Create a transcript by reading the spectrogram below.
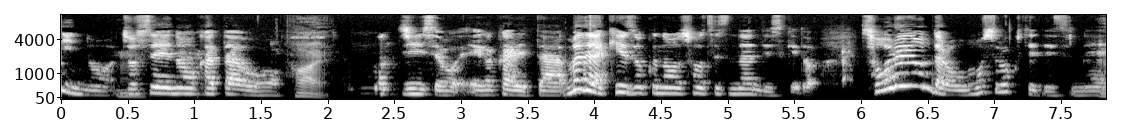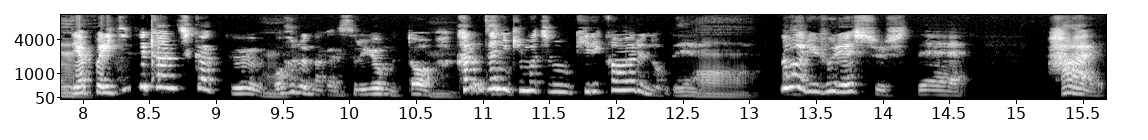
人の女性の方を、はい。人生を描かれた、まだ継続の小説なんですけど、それ読んだら面白くてですね、うんやっぱり1時間近くうんお風呂の中でそれ読むと、うん完全に気持ちも切り替わるので、あすごいリフレッシュして、はい。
